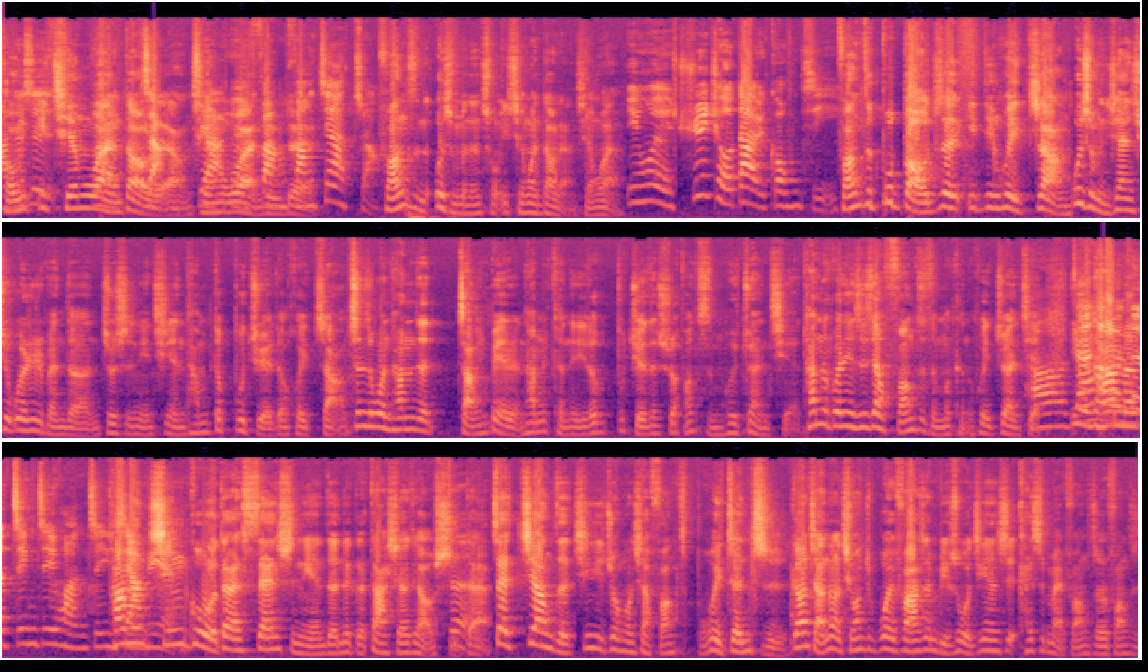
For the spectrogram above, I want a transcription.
从一千万到两千万，对不对？房价涨，房子为什么能从一千万到两千万？因为需求大于供给。房子不保证一定会涨。为什么你现在去问日本的，就是年轻人，他们都不觉得会涨，甚至问他们的长一辈人，他们可能也都不觉得说房子怎么会赚钱。他们的关键是这样，房子怎么可能会赚钱？因为他们的经济环境，他们经过了大概三十年的那个大萧条时代，在这样子的经济状况下，房子不会增值。刚刚讲那种情况就不会发生。比如说，我今天是开始买房子的，房子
